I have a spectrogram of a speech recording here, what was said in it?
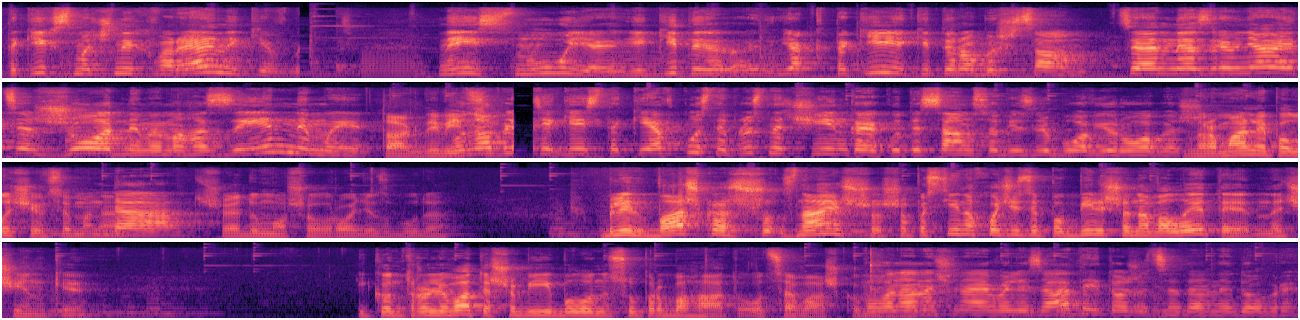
таких смачних вареників, блядь, не існує, які ти, як такі, які ти робиш сам. Це не зрівняється з жодними магазинними. Так, дивіться. Воно, блядь, якесь таке вкусне, плюс начинка, яку ти сам собі з любов'ю робиш. Нормальний получився в мене. Да. Що я думав, що уродець буде. Блін, важко, що, знаєш що, що постійно хочеться побільше навалити начинки. І контролювати, щоб її було не супер багато. Оце важко. Бо мені. вона починає вилізати і теж це да, недобре.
